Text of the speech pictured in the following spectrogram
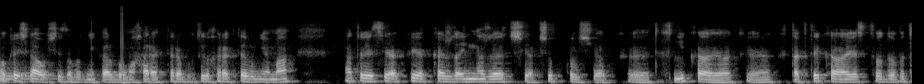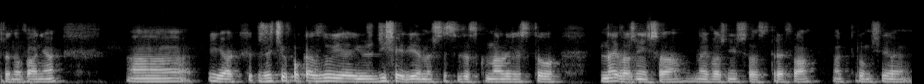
Określało się zawodnika albo ma charakter, albo tego charakteru nie ma. A to jest jak, jak każda inna rzecz, jak szybkość, jak technika, jak, jak taktyka, jest to do wytrenowania. Jak życie pokazuje, już dzisiaj wiemy wszyscy doskonale, jest to najważniejsza, najważniejsza strefa, na którą się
